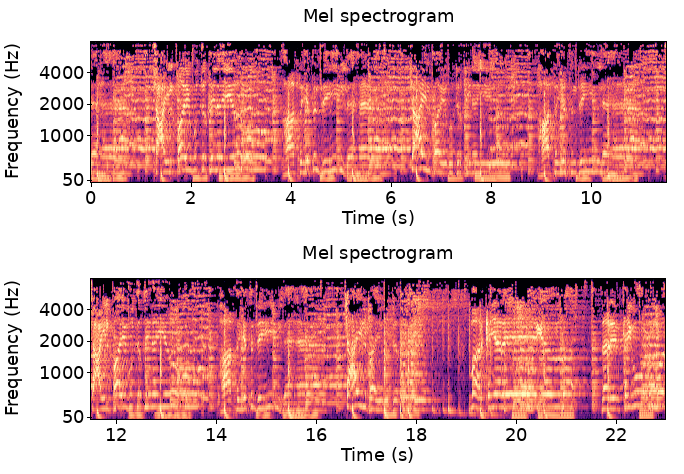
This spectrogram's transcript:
lahaa jacayl baa igu dirqinayo haddaya sandayn lahaa jacayl baa igu dirqinayo haddaya sandayn lahaa jacayl baa igu dirqinayo haddaya sandayn lahaa jacayl baa igu dirqinayo marka yareegaba dareenkaygu mudaya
